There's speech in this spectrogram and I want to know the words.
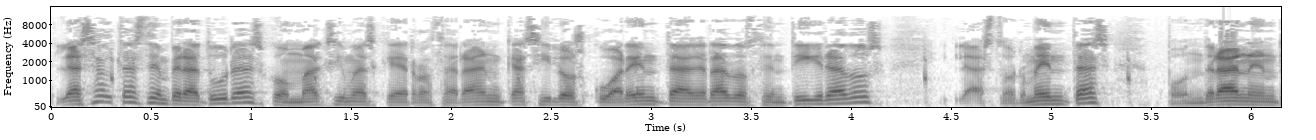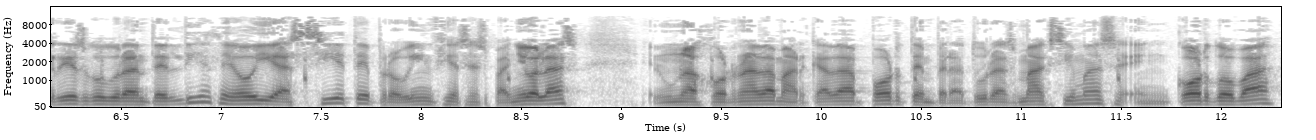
Las altas temperaturas, con máximas que rozarán casi los 40 grados centígrados, y las tormentas pondrán en riesgo durante el día de hoy a siete provincias españolas en una jornada marcada por temperaturas máximas en Córdoba,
